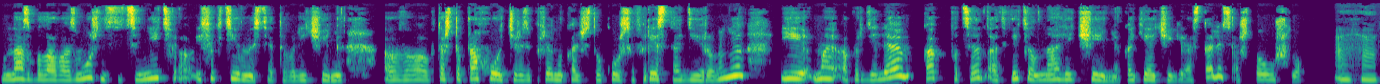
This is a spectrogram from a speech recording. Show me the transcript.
у нас была возможность оценить а, эффективность этого лечения, потому что проходит через определенное количество курсов рестадирования, и мы определяем, как пациент ответил на лечение, какие очаги остались, а что ушло. Угу.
